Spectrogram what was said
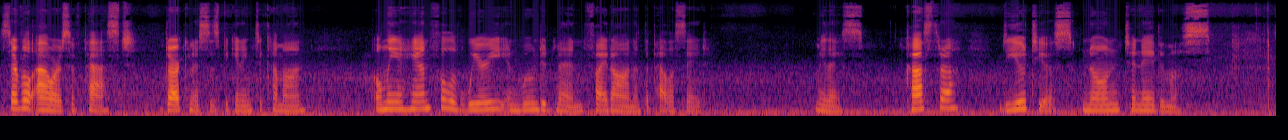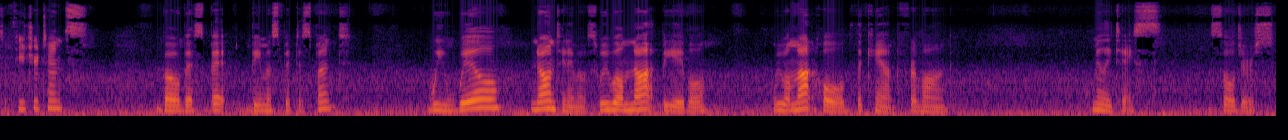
Several hours have passed. Darkness is beginning to come on. Only a handful of weary and wounded men fight on at the palisade. Miles. Castra diutius non tenebimus. So future tense. Bo bit, bimus bit dispunt. We will non tenebimus. We will not be able, we will not hold the camp for long. Milites. Soldiers.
